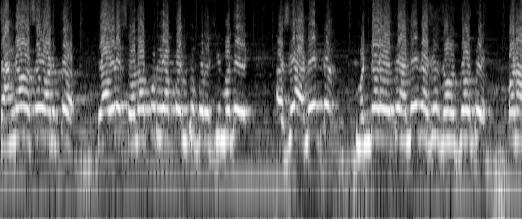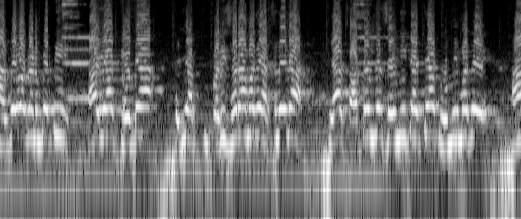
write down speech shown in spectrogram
सांगावं असं वाटतं त्यावेळेस सोलापूर या पंचक्रोशीमध्ये असे अनेक मंडळ होते अनेक असे संस्था होते. पण आजोबा गणपती हा या छोट्या म्हणजे परिसरामध्ये असलेल्या या स्वातंत्र्य सैनिकाच्या भूमीमध्ये हा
